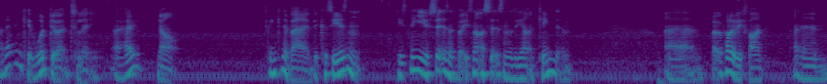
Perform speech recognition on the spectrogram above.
I don't think it would do actually. I hope not. Thinking about it because he isn't. He's an EU citizen, but he's not a citizen of the United Kingdom. Um, but it'll probably be fine. Um,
